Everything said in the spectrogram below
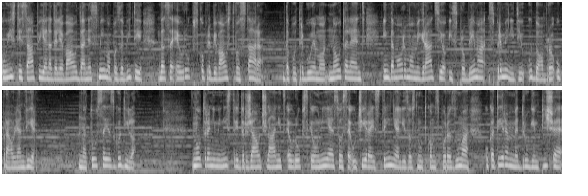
V isti sapi je nadaljeval, da ne smemo pozabiti, da se evropsko prebivalstvo stara, da potrebujemo nov talent in da moramo migracijo iz problema spremeniti v dobro upravljan vir. Na to se je zgodilo. Notranji ministri držav članic Evropske unije so se včeraj strinjali z osnutkom sporazuma, v katerem med drugim piše,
